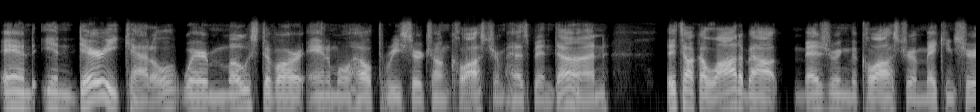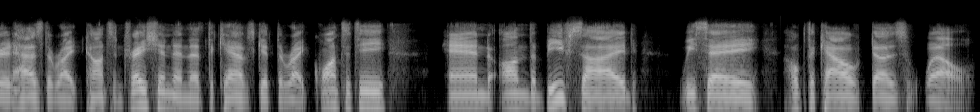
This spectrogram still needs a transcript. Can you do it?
And in dairy cattle, where most of our animal health research on colostrum has been done, they talk a lot about measuring the colostrum, making sure it has the right concentration and that the calves get the right quantity. And on the beef side, we say, I hope the cow does well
